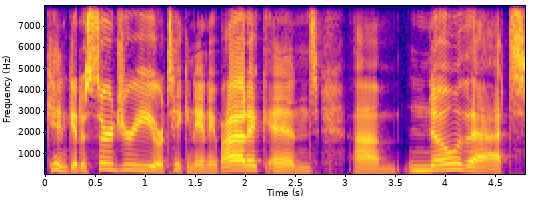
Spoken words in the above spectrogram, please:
can get a surgery or take an antibiotic and um, know that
